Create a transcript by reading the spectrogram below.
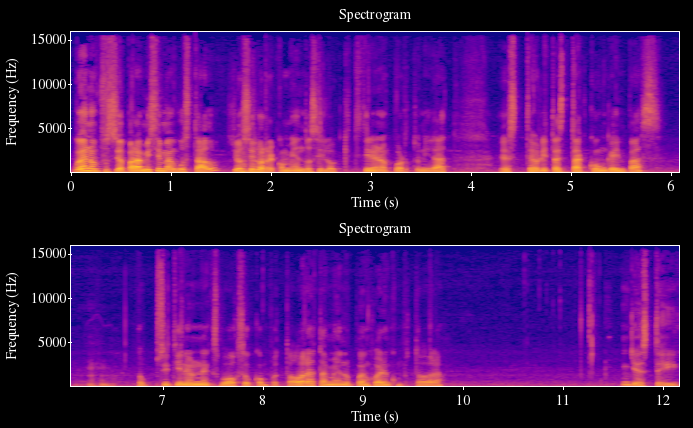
bueno, pues ya para mí sí me ha gustado, yo sí lo recomiendo si lo si tienen oportunidad. Este, ahorita está con Game Pass. O si tienen un Xbox o computadora, también lo pueden jugar en computadora. Y este,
